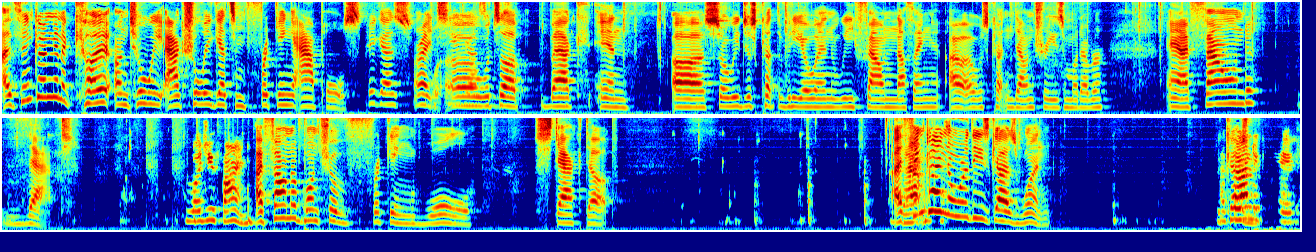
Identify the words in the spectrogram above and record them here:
I think I'm gonna cut until we actually get some freaking apples. Hey guys. All right, see you uh, guys what's up? Back in. Uh, so we just cut the video in. We found nothing. I, I was cutting down trees and whatever, and I found that. What'd you find? I found a bunch of freaking wool stacked up. I That- think I know where these guys went. I found a cave.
